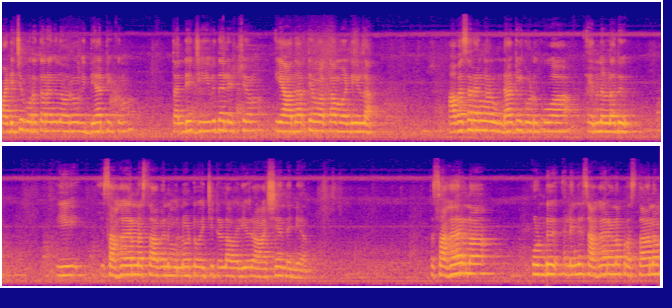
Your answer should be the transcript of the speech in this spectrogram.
പഠിച്ചു പുറത്തിറങ്ങുന്ന ഓരോ വിദ്യാർത്ഥിക്കും തന്റെ ജീവിത ലക്ഷ്യം യാഥാർത്ഥ്യമാക്കാൻ വേണ്ടിയുള്ള അവസരങ്ങൾ ഉണ്ടാക്കി കൊടുക്കുക എന്നുള്ളത് ഈ സഹകരണ സ്ഥാപനം മുന്നോട്ട് വച്ചിട്ടുള്ള വലിയൊരു ആശയം തന്നെയാണ്. സഹകരണ കൊണ്ട് അല്ലെങ്കിൽ സഹകരണ പ്രസ്ഥാനം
